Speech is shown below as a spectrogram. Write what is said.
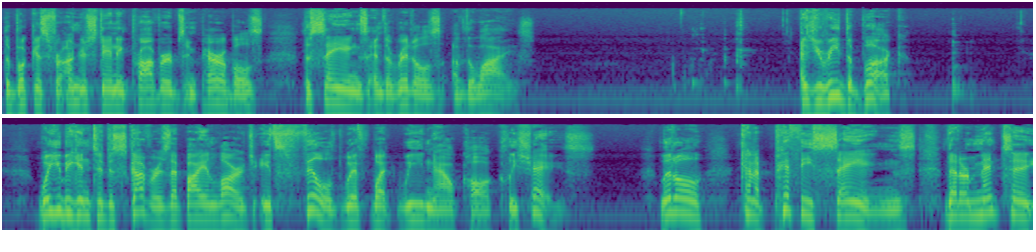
The book is for understanding proverbs and parables, the sayings and the riddles of the wise. As you read the book, what you begin to discover is that by and large, it's filled with what we now call cliches little kind of pithy sayings that are meant to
